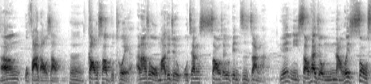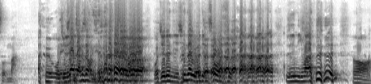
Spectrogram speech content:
好像我发高烧，嗯，高烧不退啊，啊，那时候我妈就觉得我这样烧下去会变智障啊，因为你烧太久，你脑会受损嘛。我你要讲什么？我觉得你现在有点错了，就是你妈是哦，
